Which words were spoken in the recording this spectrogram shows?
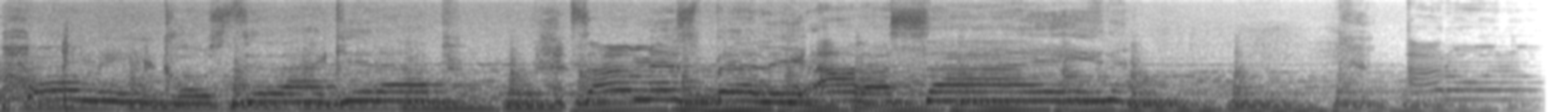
Hold me close till I get up.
